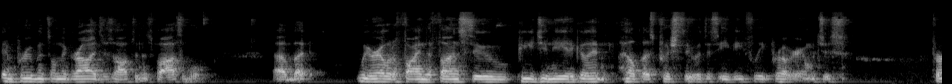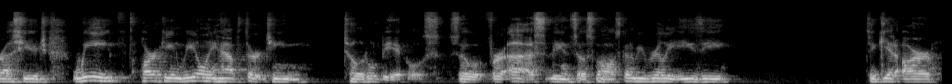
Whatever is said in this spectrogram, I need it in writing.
improvements on the garage as often as possible. Uh, But we were able to find the funds through PG&E to go ahead and help us push through with this EV fleet program, which is for us huge. We, parking, we only have 13 total vehicles. So for us, being so small, it's going to be really easy to get our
